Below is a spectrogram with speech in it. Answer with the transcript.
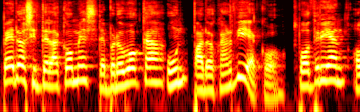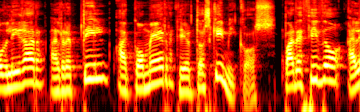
pero si te la comes te provoca un paro cardíaco. Podrían obligar al reptil a comer ciertos químicos, parecido al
